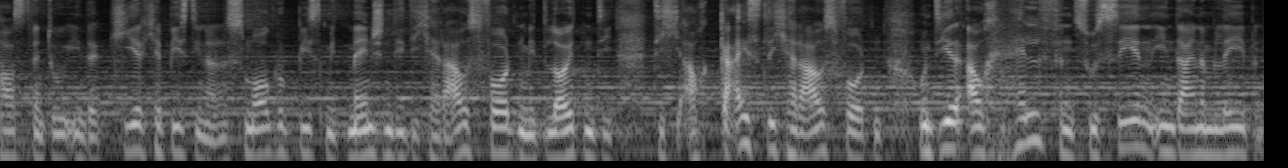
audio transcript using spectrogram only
hast, wenn du in der Kirche bist, in einer Small Group bist, mit Menschen, die dich herausfordern, mit Leuten, die dich auch geistlich herausfordern und dir auch helfen zu sehen in deinem Leben,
